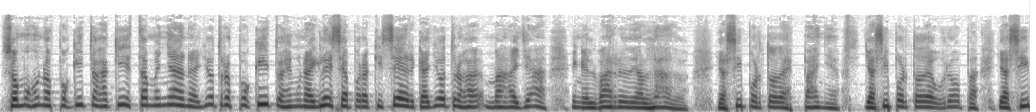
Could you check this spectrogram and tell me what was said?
Somos unos poquitos aquí esta mañana y otros poquitos en una iglesia por aquí cerca y otros más allá en el barrio de al lado. Y así por toda España y así por toda Europa y así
